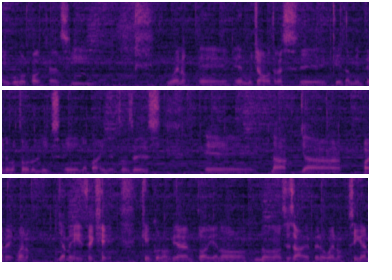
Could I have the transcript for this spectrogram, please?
en Google Podcasts y, bueno, eh, en muchas otras eh, que también tenemos todos los links en la página. Entonces, nada, ya pare, bueno, ya me dijiste que, que en Colombia todavía no, no, se sabe, pero bueno, sigan,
